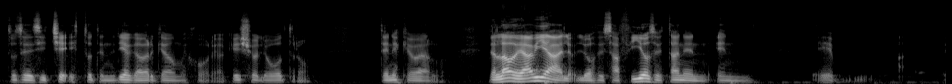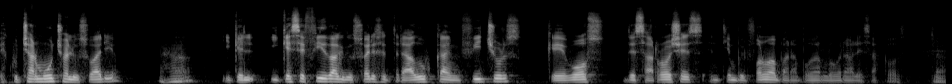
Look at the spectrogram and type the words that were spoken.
Entonces decís, che, esto tendría que haber quedado mejor, aquello, lo otro, tenés que verlo. Del lado de Avia, lo- los desafíos están en, en, eh, escuchar mucho al usuario, Ajá. y que, y que ese feedback de usuario se traduzca en features que vos desarrolles en tiempo y forma para poder lograr esas cosas. Claro.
